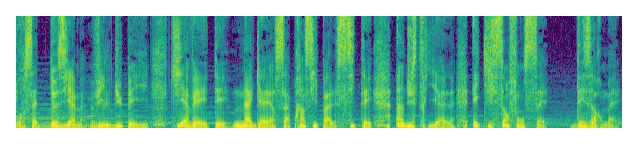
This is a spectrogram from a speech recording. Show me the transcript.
pour cette deuxième ville du pays qui avait été naguère sa principale cité industrielle et qui s'enfonçait désormais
